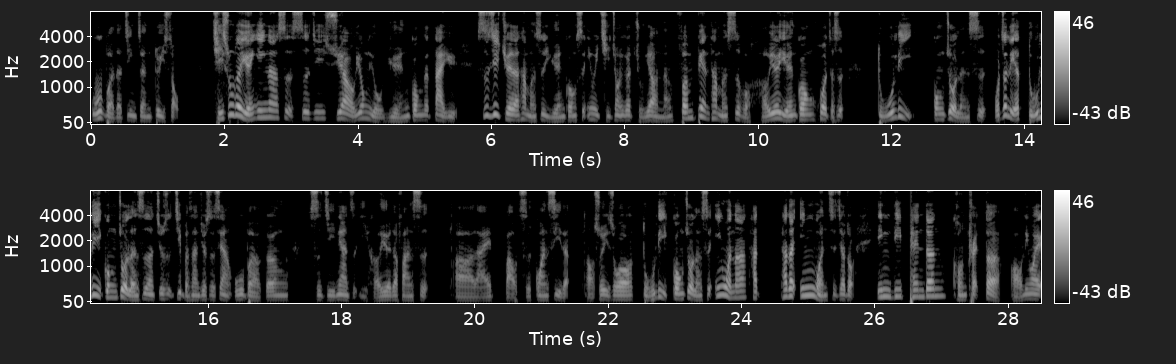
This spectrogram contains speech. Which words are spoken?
Uber 的竞争对手。起诉的原因呢，是司机需要拥有员工的待遇。司机觉得他们是员工，是因为其中一个主要能分辨他们是否合约员工或者是独立。工作人士，我这里的独立工作人士呢，就是基本上就是像 Uber 跟司机那样子以合约的方式啊来保持关系的哦，所以说独立工作人士，英文呢，它它的英文是叫做 Independent Contractor 哦，另外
